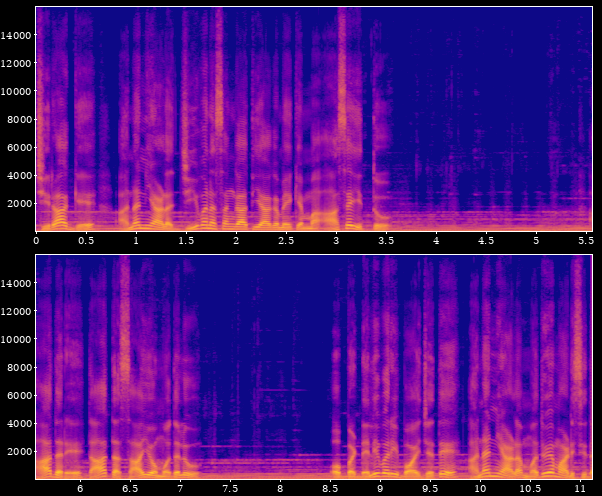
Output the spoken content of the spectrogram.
ಚಿರಾಗ್ಗೆ ಅನನ್ಯಾಳ ಜೀವನ ಸಂಗಾತಿಯಾಗಬೇಕೆಂಬ ಆಸೆ ಇತ್ತು. ಆದರೆ ತಾತ ಸಾಯೋ ಮೊದಲು ಒಬ್ಬ ಡೆಲಿವರಿ ಬಾಯ್ ಜೊತೆ ಅನನ್ಯಾಳ ಮದುವೆ ಮಾಡಿಸಿದ.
